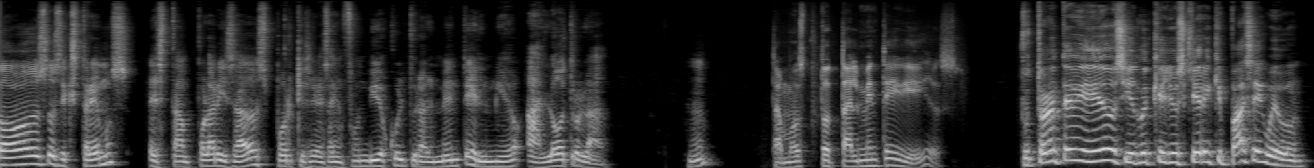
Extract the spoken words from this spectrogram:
todos los extremos están polarizados porque se les ha infundido culturalmente el miedo al otro lado. ¿Mm? Estamos totalmente divididos. Totalmente divididos y es lo que ellos quieren que pase, huevón.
